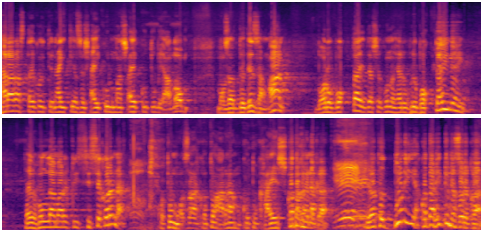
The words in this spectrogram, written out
হারা রাস্তায় কইতেন আইতে আছে সাইকুল মাসায় কুতুবে আলম মজাদ্দেদে জামান। বড় বক্তা এই দেশে কোনো এর উপরে বক্তাই নেই। তাই শুনলাম আর একটু ইচ্ছে করে না? কত মজা কত আরাম কত খায়েস কত খায় না কা এটা তো দুনিয়া কথা ঠিক কিনা জোরে কর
